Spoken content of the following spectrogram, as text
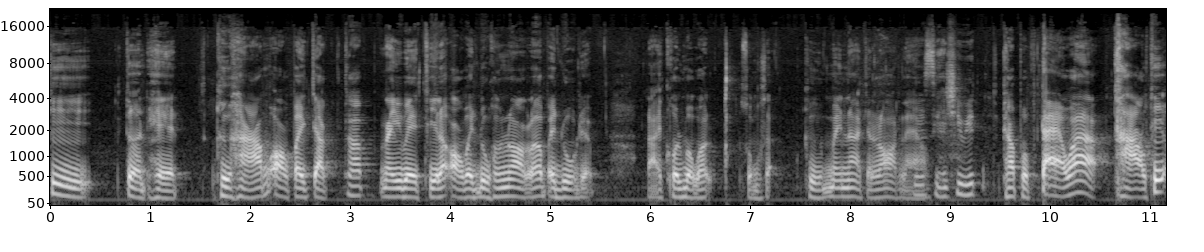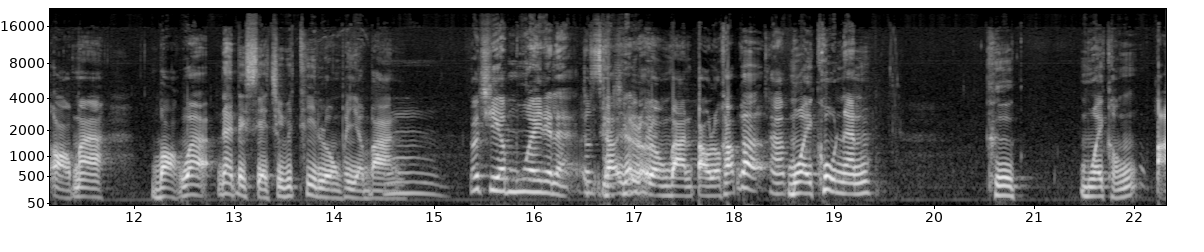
ที่ เกิดเหตุ คือหามออกไปจากครับในเวทีแล้วออกไปดูข้างนอกแล้วไปดูเนี่ยหลายคนบอกว่าสงสัยคือไม่น่าจะรอดแล้คืวอเสียชีวิตครับผมแต่ว่าข่าวที่ออกมาบอกว่าได้ไปเสียชีวิตที่โรงพยาบาลก็เชียร์มวยเนี่ยแหละจนเสียเขาชีวิตโรงพยาบาลเปาโลครับ ก็ครับมวยคู่นั้น คือมวยของป๋า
